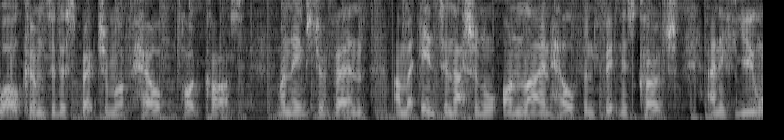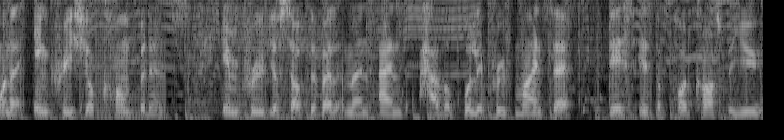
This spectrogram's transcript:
Welcome to the Spectrum of Health podcast. My name's Javen. I'm an international online health and fitness coach. And if you want to increase your confidence, improve your self development, and have a bulletproof mindset, this is the podcast for you.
